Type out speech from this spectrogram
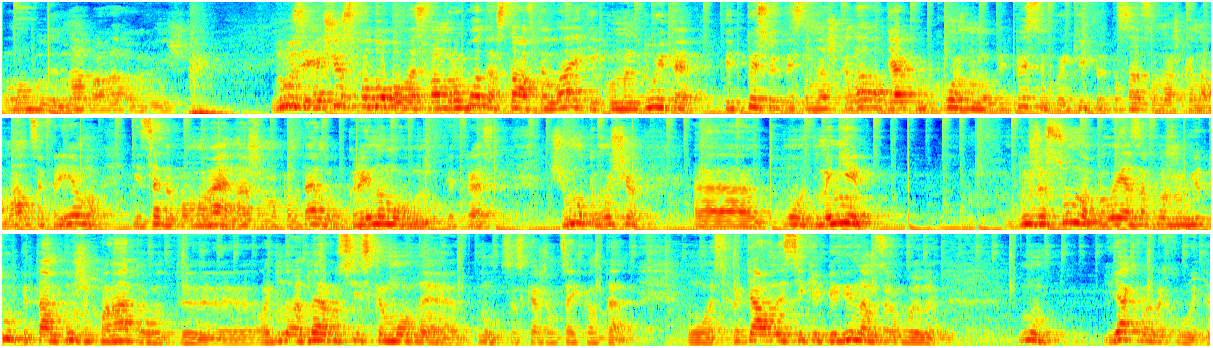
воно буде набагато гарніше. Друзі, якщо сподобалась вам робота, ставте лайки, коментуйте, підписуйтесь на наш канал. Дякую кожному підписнику, який підписався на наш канал. Нам це приємно і це допомагає нашому контенту україномовному, підкреслюю. Чому? Тому що е, ну, от мені дуже сумно, коли я заходжу в YouTube, і там дуже багато от, е, одне російськомовне, ну це скажімо, цей контент. Ось, хоча вони стільки біди нам зробили. Ну, як ви рахуєте?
